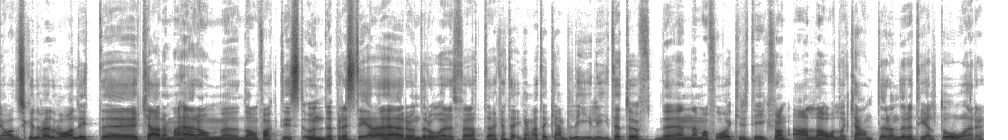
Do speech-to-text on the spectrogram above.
ja, det skulle väl vara lite karma här om de faktiskt underpresterar här under året för att jag kan tänka mig att det kan bli lite tufft eh, när man får kritik från alla håll och kanter under ett helt år.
